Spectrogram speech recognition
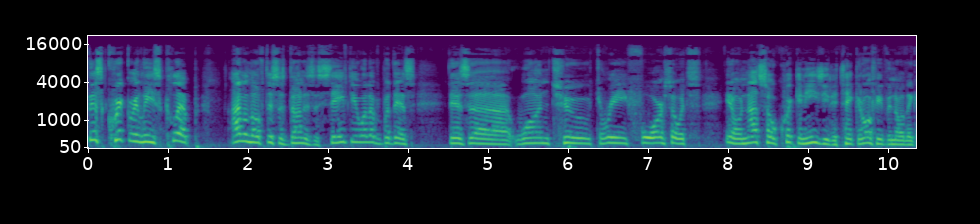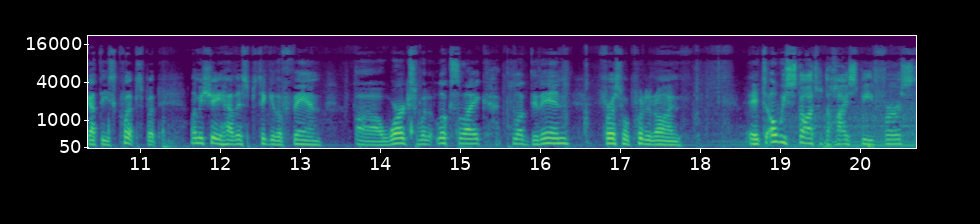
this quick release clip, I don't know if this is done as a safety or whatever, but there's there's uh one, two, three, four. So it's, you know, not so quick and easy to take it off, even though they got these clips. But let me show you how this particular fan uh, works, what it looks like. Plugged it in. First, we'll put it on. It always starts with the high speed first.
